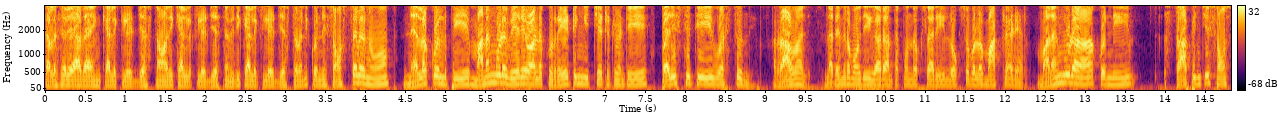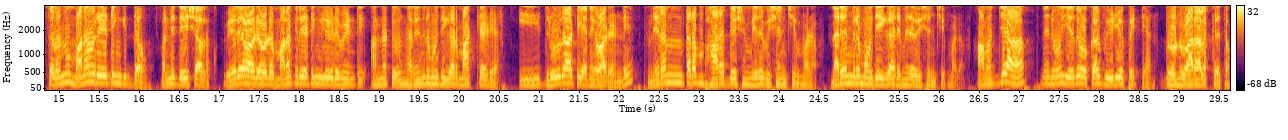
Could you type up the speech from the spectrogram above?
తలసరి ఆదాయం క్యాలిక్యులేట్ చేస్తాం అది క్యాలిక్యులేట్ చేస్తాం ఇది క్యాలిక్యులేట్ చేస్తామని కొన్ని సంస్థలను నెలకొల్పి మనం కూడా వేరే వాళ్ళకు రేటింగ్ ఇచ్చేటటువంటి పరిస్థితి వస్తుంది. రావాలి. నరేంద్ర మోదీ గారు అంతకుముందు ఒకసారి లోక్సభలో మాట్లాడారు. మనం కూడా కొన్ని స్థాపించి సంస్థలను మనం రేటింగ్ ఇద్దాం అన్ని దేశాలకు. వేరే వాడేవాడు మనకు రేటింగ్ ఇవ్వడం ఏంటి? అన్నట్టు నరేంద్ర మోదీ గారు మాట్లాడారు. ఈ ధ్రువరాటి అనేవాడండి నిరంతరం భారతదేశం మీద విషం చిమ్మడం. నరేంద్ర మోదీ గారి మీద విషం చిమ్మడం. ఆ మధ్య నేను ఏదో ఒక వీడియో పెట్టాను. రెండు వారాల క్రితం.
